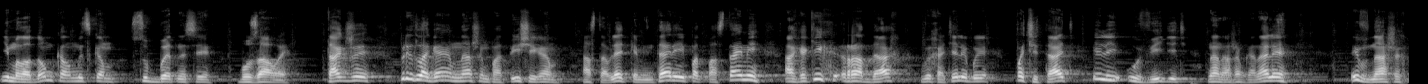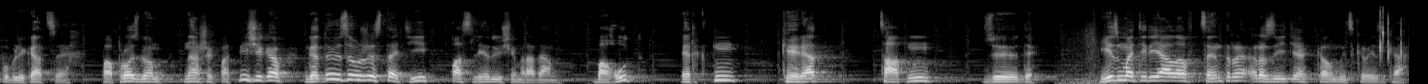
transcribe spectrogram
и молодом калмыцком субэтносе Бузалы. Также предлагаем нашим подписчикам оставлять комментарии под постами, о каких родах вы хотели бы почитать или увидеть на нашем канале и в наших публикациях. По просьбам наших подписчиков готовятся уже статьи по следующим родам. Багут, Эрктн, Керят, Цатн, Зöde. Из материалов Центра развития калмыцкого языка.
